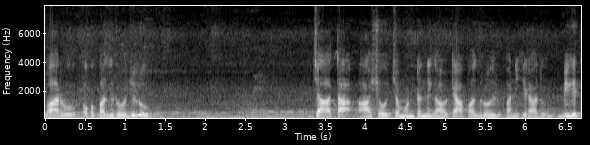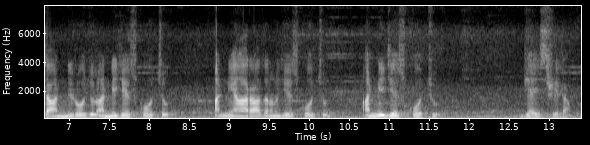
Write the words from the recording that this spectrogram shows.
వారు ఒక పది రోజులు జాత ఆశౌచం ఉంటుంది కాబట్టి ఆ పది రోజులు పనికిరాదు. మిగతా అన్ని రోజులు అన్నీ చేసుకోవచ్చు. అన్ని ఆరాధనలు చేసుకోవచ్చు. అన్నీ చేసుకోవచ్చు. జై శ్రీరామ్.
